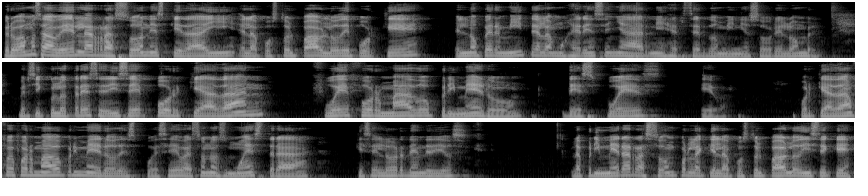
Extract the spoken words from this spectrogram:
Pero vamos a ver las razones que da ahí el apóstol Pablo de por qué él no permite a la mujer enseñar ni ejercer dominio sobre el hombre. Versículo 13 dice, porque Adán fue formado primero, después Eva. Porque Adán fue formado primero, después Eva. Eso nos muestra que es el orden de Dios. La primera razón por la que el apóstol Pablo dice que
